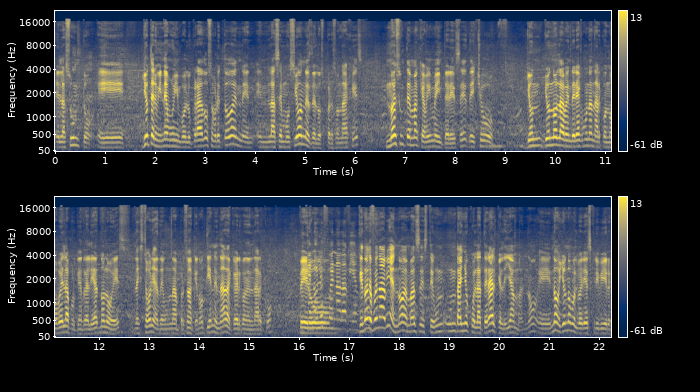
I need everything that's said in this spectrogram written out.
el, asunto. Eh, yo terminé muy involucrado, sobre todo en, en, las emociones de los personajes. No es un tema que a mí me interese, de hecho yo, yo no la vendería como una narconovela porque en realidad no lo es. La historia de una persona que no tiene nada que ver con el narco, pero... Que no le fue nada bien. Que no le pues. fue nada bien, ¿no? Además, este, un, un daño colateral que le llaman, ¿no? Eh, no, yo no volvería a escribir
